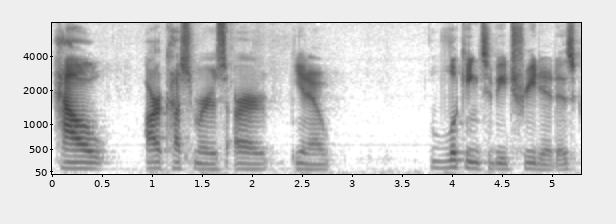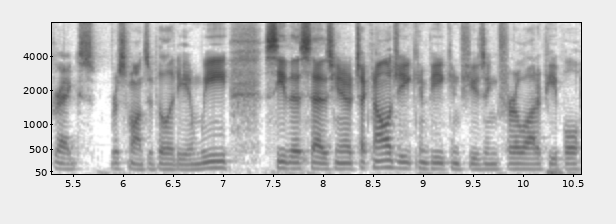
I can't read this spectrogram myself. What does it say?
how our customers are, you know, looking to be treated is Greg's responsibility. And we see this as, you know, technology can be confusing for a lot of people.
